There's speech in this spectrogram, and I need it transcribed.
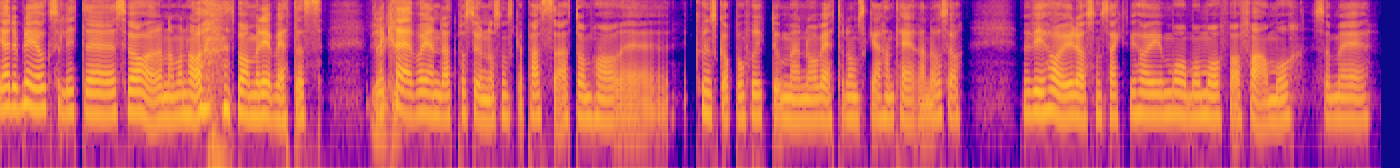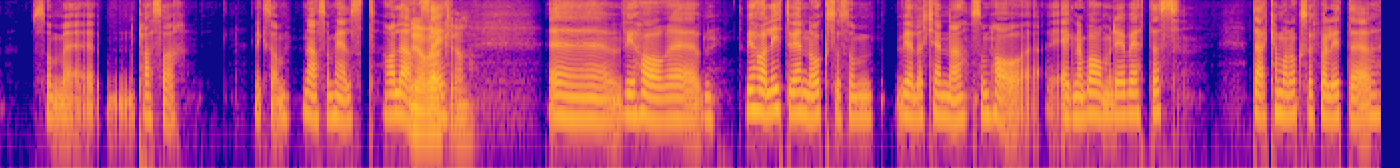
Ja, det blir också lite svårare när man har ett barn med diabetes. För Ja, det kräver ju ändå att personer som ska passa, att de har eh, kunskap om sjukdomen och vet hur de ska hantera det och så. Men vi har ju då som sagt, vi har ju mormor, morfar och farmor som, är, som är, passar liksom när som helst, har lärt Ja, sig. verkligen. Eh, vi, har, eh, vi har lite vänner också som vi har lärt känna som har egna barn med diabetes. Där kan man också få lite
